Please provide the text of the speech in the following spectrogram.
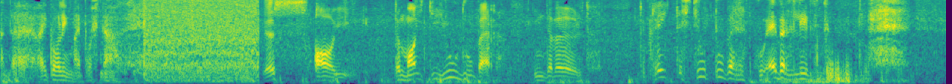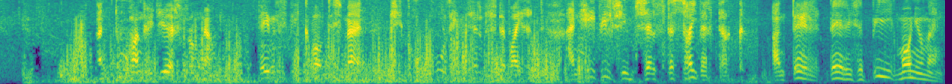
And uh, I calling my boss now. Yes, I, the mighty YouTuber in the world, the greatest YouTuber who ever lived. And 200 years from now, they will speak about this man. He called himself the pirate, and he builds himself the Cybertruck. And there, there is a big monument,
